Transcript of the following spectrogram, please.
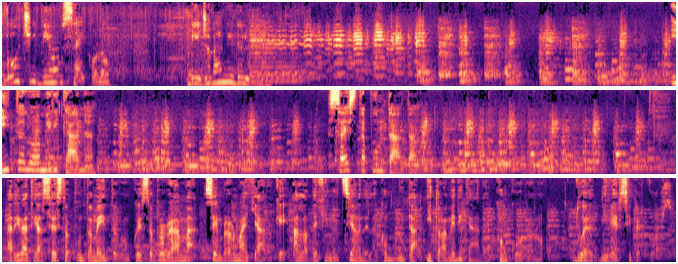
Voci di un secolo di Giovanni De Luna. Italo-americana. Sesta puntata. Arrivati al sesto appuntamento con questo programma, sembra ormai chiaro che alla definizione della comunità italo-americana concorrono due diversi percorsi.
